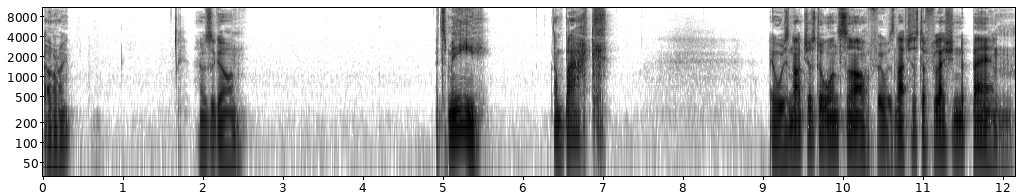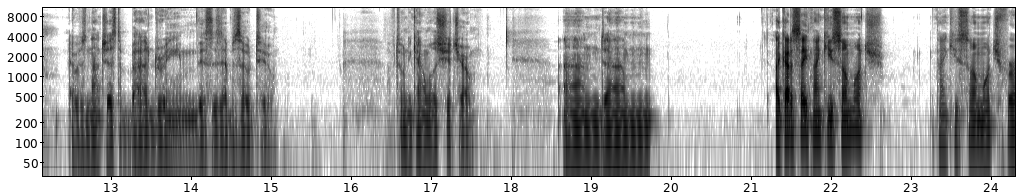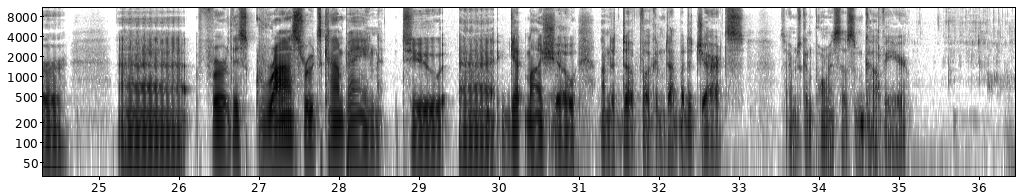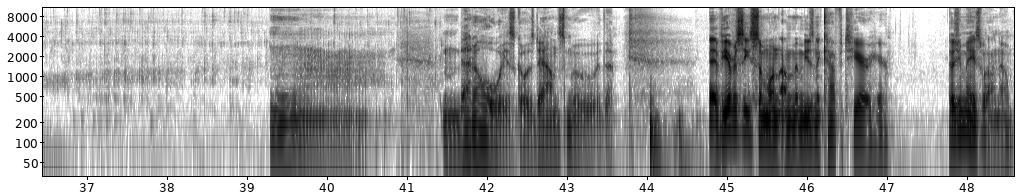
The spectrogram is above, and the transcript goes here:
All right. How's it going? It's me. I'm back. It was not just a once off. It was not just a flash in the pan. It was not just a bad dream. This is episode two of Tony Cantwell's Shit Show. And um, I got to say thank you so much. Thank you so much for uh, for this grassroots campaign to uh, get my show on the top fucking top of the charts. So I'm just gonna pour myself some coffee here. Mm. That always goes down smooth. If you ever see someone, I'm, I'm using a cafetiere here, because you may as well know.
